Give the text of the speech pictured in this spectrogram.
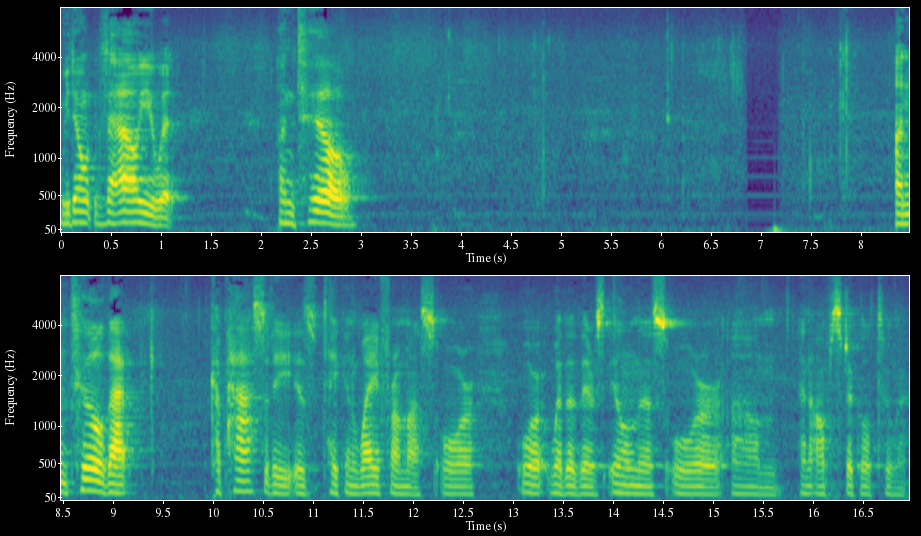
we don't value it until until that capacity is taken away from us or, or whether there's illness or um, an obstacle to it.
